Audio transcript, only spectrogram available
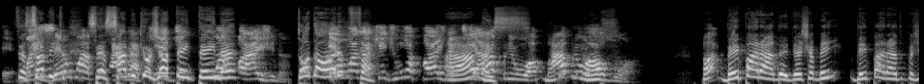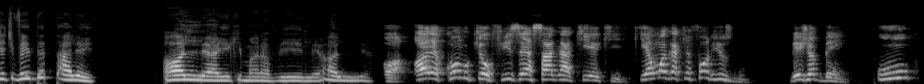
É, você sabe, é você sabe que eu já tentei, né? Página. Toda hora. É uma HQ de uma página ah, que abre o, abre o álbum. Ó. Bem parado aí, deixa bem, bem parado pra gente ver detalhe aí. Olha aí que maravilha, olha. Ó, olha como que eu fiz essa HQ aqui, que é um HQ forismo. Veja bem, o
